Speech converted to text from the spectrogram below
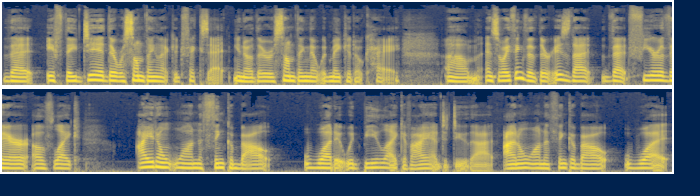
that if they did, there was something that could fix it. You know, there was something that would make it okay. Um, and so I think that there is that that fear there of like, I don't want to think about what it would be like if I had to do that. I don't want to think about what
